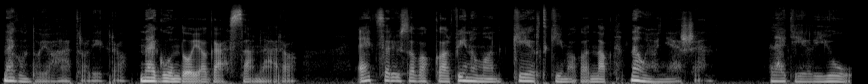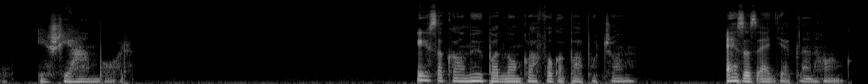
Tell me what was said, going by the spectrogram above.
Ne gondolja hátralékra, ne gondolja gázszámlára. Egyszerű szavakkal finoman kért ki magadnak, ne olyan nyersen. Legyél jó és jámbor. Éjszaka a műpadlón klafog a papucsom. Ez az egyetlen hang.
